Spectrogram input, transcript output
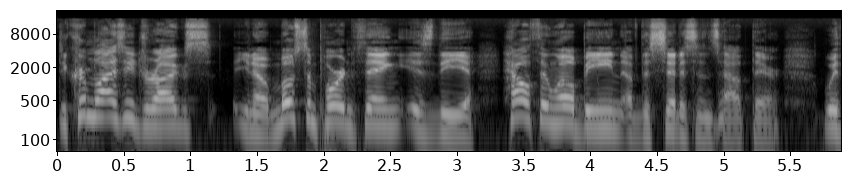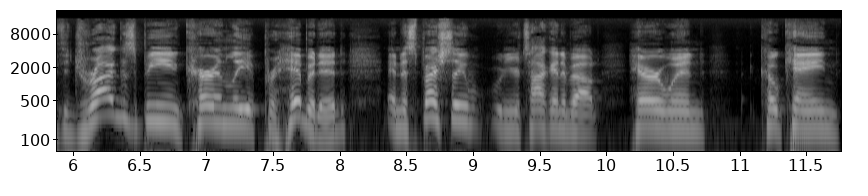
decriminalizing drugs, you know, most important thing is the health and well-being of the citizens out there. With drugs being currently prohibited, and especially when you're talking about heroin, cocaine,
